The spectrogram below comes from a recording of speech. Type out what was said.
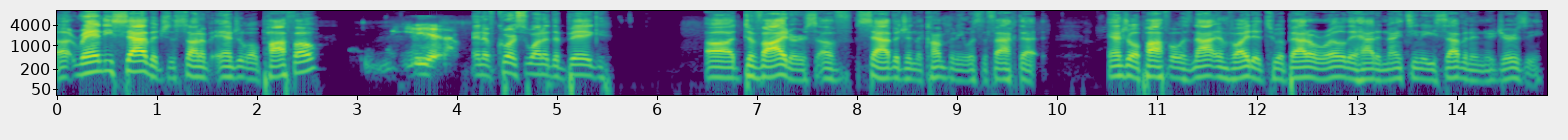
Uh, Randy Savage, the son of Angelo Poffo, Yeah. and of course, one of the big uh, dividers of Savage and the company was the fact that Angelo Poffo was not invited to a battle royal they had in 1987 in New Jersey.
